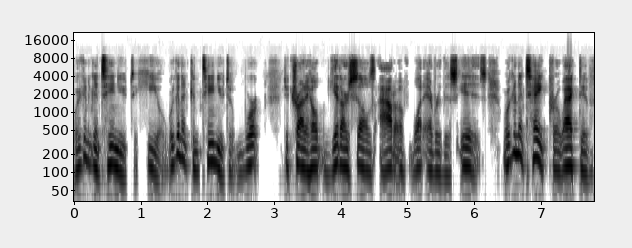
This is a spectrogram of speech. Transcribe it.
We're going to continue to heal. We're going to continue to work to try to help get ourselves out of whatever this is. We're going to take proactive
